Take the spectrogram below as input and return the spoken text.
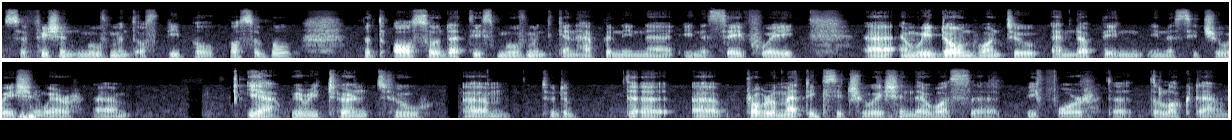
sufficient movement of people possible, but also that this movement can happen in a, in a safe way. Uh, and we don't want to end up in, in a situation where, um, yeah, we return to, um, to the, the uh, problematic situation there was uh, before the, the lockdown.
